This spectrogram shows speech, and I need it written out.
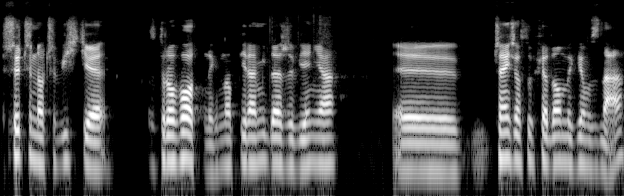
Przyczyn oczywiście zdrowotnych, no piramida żywienia, yy, część osób świadomych ją zna,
